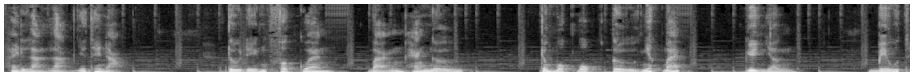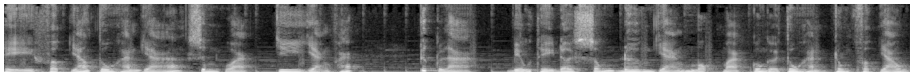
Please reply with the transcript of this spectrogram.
hay là làm như thế nào. Từ điển Phật quan, bản Hán ngữ, trong một mục từ nhất bát, ghi nhận biểu thị Phật giáo tu hành giả sinh hoạt chi dạng phát, tức là biểu thị đời sống đơn giản một mạc của người tu hành trong Phật giáo.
